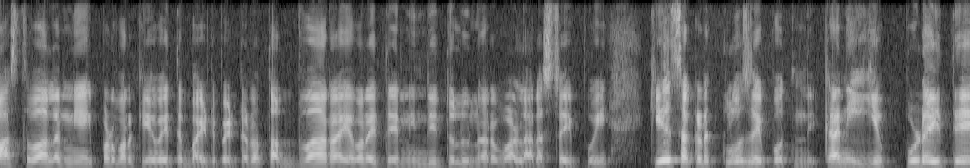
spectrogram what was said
వాస్తవాలన్నీ ఇప్పటివరకు ఏవైతే బయట పెట్టారో తద్వారా ఎవరైతే నిందితులు ఉన్నారో వాళ్ళు అరెస్ట్ అయిపోయి కేసు అక్కడ క్లోజ్ అయిపోతుంది. కానీ ఎప్పుడైతే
